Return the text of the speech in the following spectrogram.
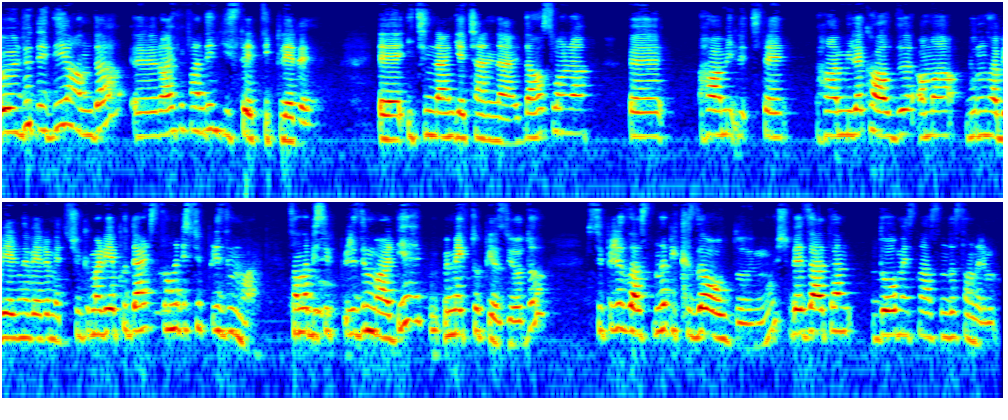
öldü dediği anda e, Raif Efendi'nin hissettikleri, e, içinden geçenler, daha sonra e, hamile işte hamile kaldı ama bunun haberini veremedi. Çünkü Maria Puder sana bir sürprizim var. Sana bir sürprizim var diye hep mektup yazıyordu. Sürpriz aslında bir kıza olduğuymuş ve zaten doğum esnasında sanırım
